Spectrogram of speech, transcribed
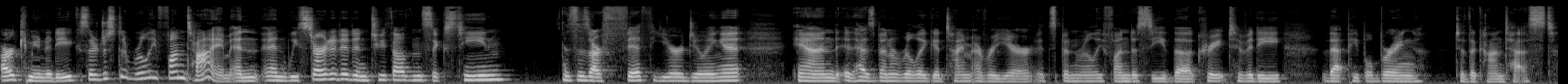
our community because they're just a really fun time. And and we started it in 2016. This is our fifth year doing it. And it has been a really good time every year. It's been really fun to see the creativity that people bring to the contest.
